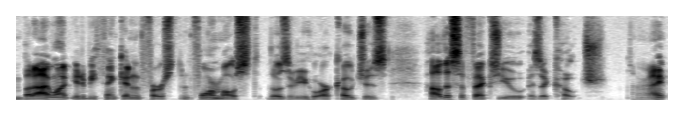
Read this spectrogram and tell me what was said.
But I want you to be thinking first and foremost, those of you who are coaches, how this affects you as a coach. All right.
